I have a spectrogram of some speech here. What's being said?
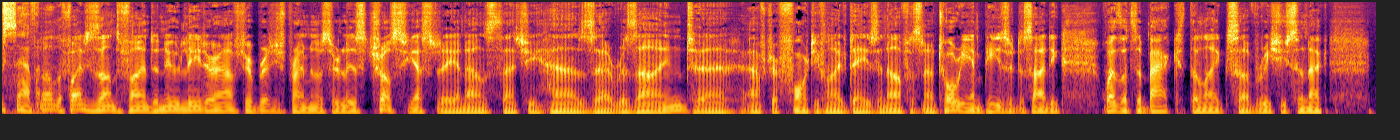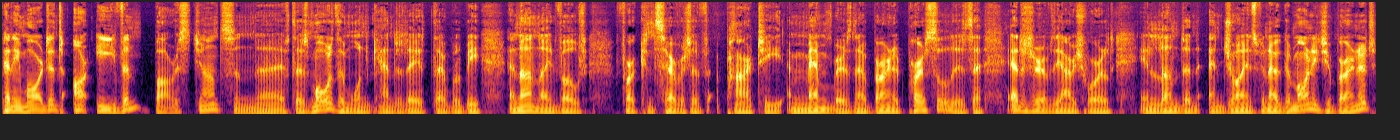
007. Well, the fight is on to find a new leader after British Prime Minister Liz Truss yesterday announced that she has uh, resigned uh, after 45 days in office. Now, Tory MPs are deciding whether to back the likes of Rishi Sunak, Penny Mordaunt, or even Boris Johnson. Uh, if there's more than one candidate, there will be an online vote for Conservative Party members. Now, Bernard Purcell is uh, editor of the Irish World in London and joins me now. Good morning to you, Bernard.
